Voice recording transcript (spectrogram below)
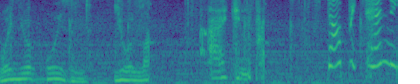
When you're poisoned, you're like... I can pr- Stop pretending.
